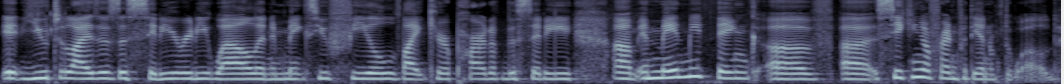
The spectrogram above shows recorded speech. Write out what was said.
It utilizes the city really well, and it makes you feel like you're part of the city. Um, it made me think of uh, Seeking a Friend for the End of the World,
